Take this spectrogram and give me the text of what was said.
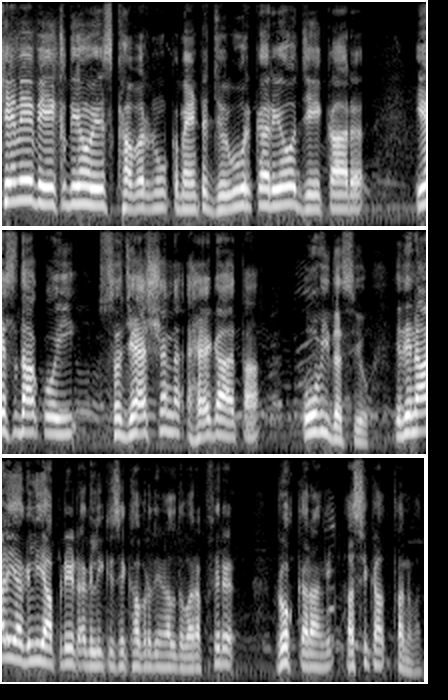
ਕਿਵੇਂ ਵੇਖਦੇ ਹੋ ਇਸ ਖਬਰ ਨੂੰ ਕਮੈਂਟ ਜ਼ਰੂਰ ਕਰਿਓ। ਜੇਕਰ ਇਸ ਦਾ ਕੋਈ ਸੁਜੈਸ਼ਨ ਹੈਗਾ ਤਾਂ ਉਹ ਵੀ ਦੱਸਿਓ। ਇਹਦੇ ਨਾਲ ਹੀ ਅਗਲੀ ਅਪਡੇਟ ਅਗਲੀ ਕਿਸੇ ਖਬਰ ਦੇ ਨਾਲ ਦੁਬਾਰਾ ਫਿਰ ਰੁਕ ਕਰਾਂਗੇ। ਸਤਿ ਸ਼੍ਰੀ ਅਕਾਲ, ਧੰਨਵਾਦ।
